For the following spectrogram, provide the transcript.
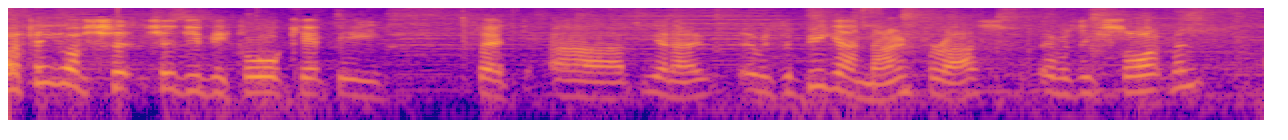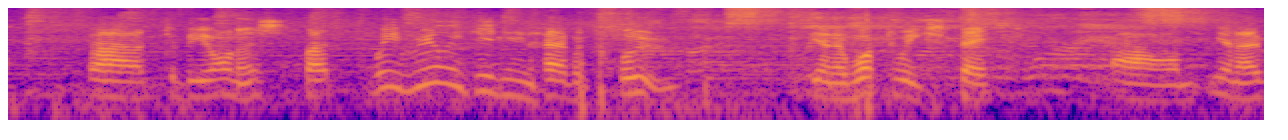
I think I've said, said to you before, Kempy, that uh, you know it was a big unknown for us. There was excitement, uh, to be honest, but we really didn't have a clue, you know, what to expect. Um, you know,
